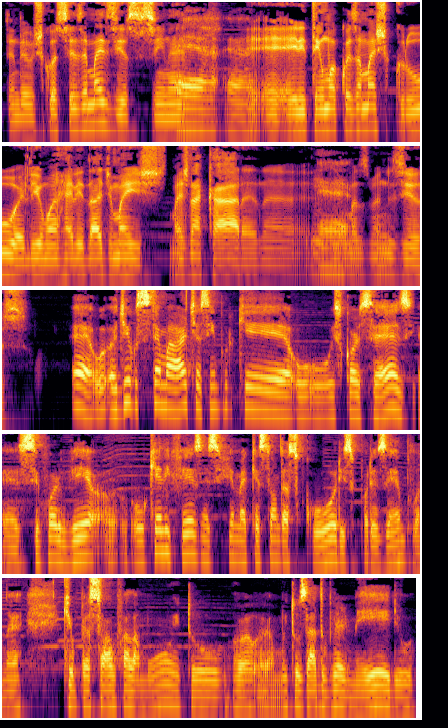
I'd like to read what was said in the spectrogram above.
entendeu? O escocês é mais isso, assim, né? É, é. Ele tem uma coisa mais crua ali, uma realidade mais, mais na cara, né? É, é mais ou menos isso. É, eu digo sistema arte assim porque o, Scorsese, é, se for ver o, que ele fez nesse filme, a questão das cores, por exemplo, né, que o pessoal fala muito, é muito usado o vermelho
